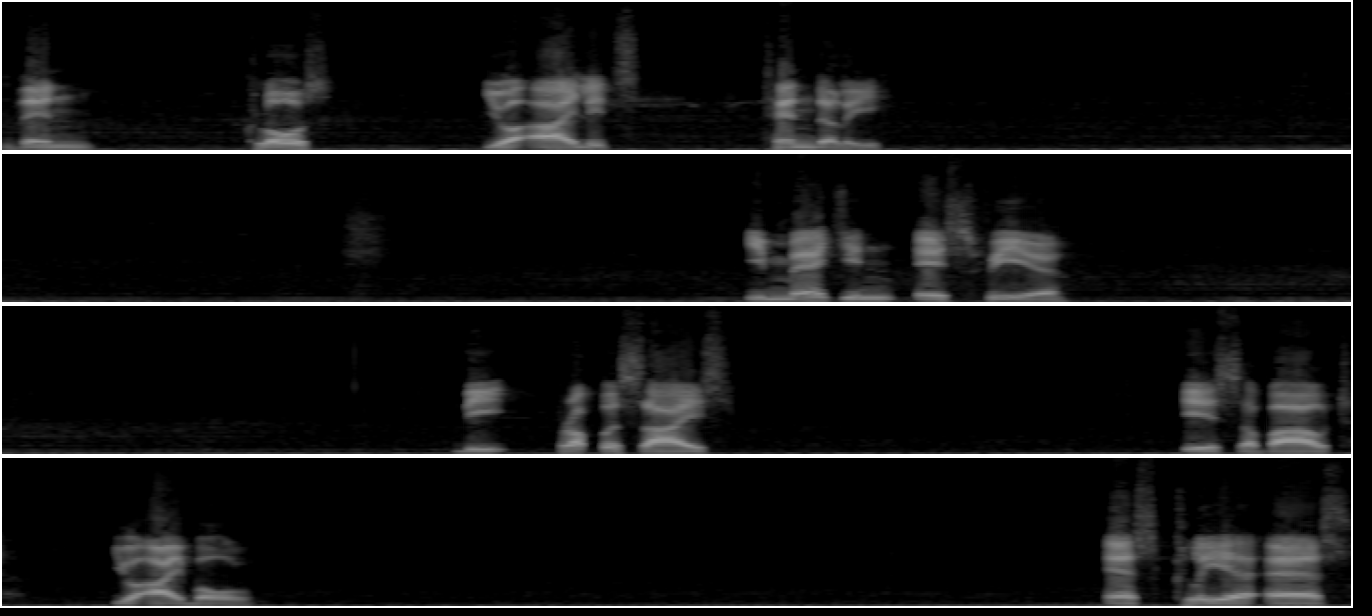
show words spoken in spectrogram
Then close your eyelids tenderly. Imagine a sphere the proper size is about your eyeball. As clear as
